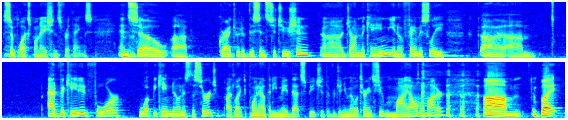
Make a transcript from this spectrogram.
simple explanations for things, and so uh, graduate of this institution, uh, John McCain, you know, famously uh, um, advocated for what became known as the surge. I'd like to point out that he made that speech at the Virginia Military Institute, my alma mater. um, but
